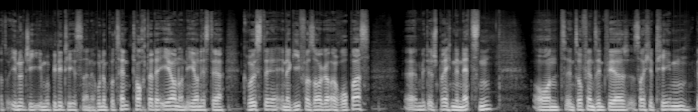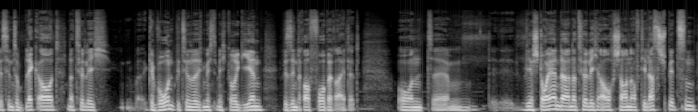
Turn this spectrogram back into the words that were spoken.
also Energy E-Mobility ist eine 100% Tochter der E.ON und E.ON ist der größte Energieversorger Europas äh, mit entsprechenden Netzen. Und insofern sind wir solche Themen bis hin zum Blackout natürlich gewohnt, beziehungsweise ich möchte mich korrigieren, wir sind darauf vorbereitet. Und ähm, wir steuern da natürlich auch, schauen auf die Lastspitzen,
